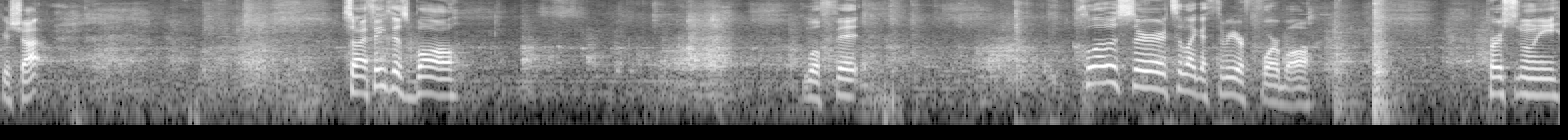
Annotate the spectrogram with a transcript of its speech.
Good shot. So I think this ball will fit closer to like a three or four ball. Personally,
